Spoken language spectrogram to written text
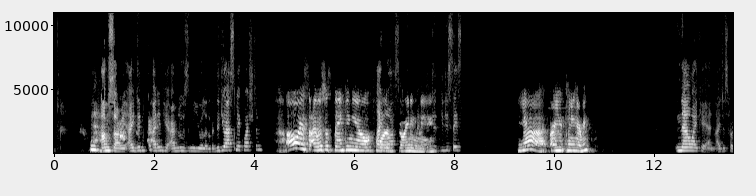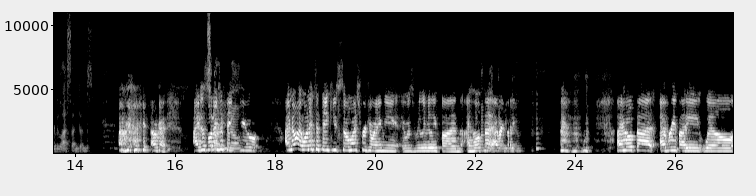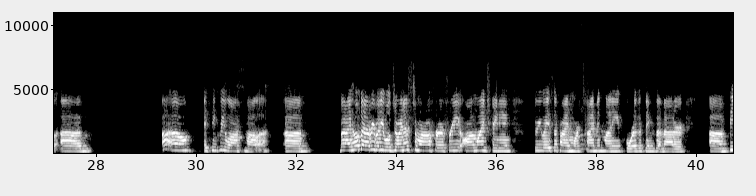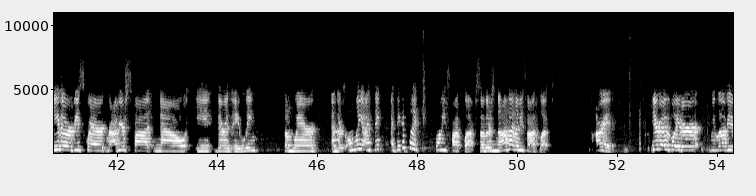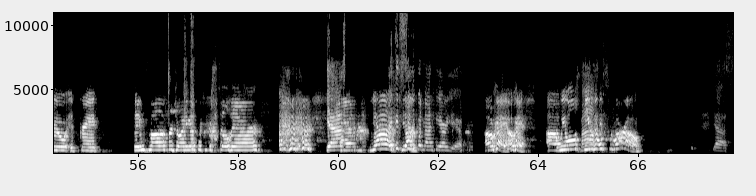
I'm sorry. I didn't i didn't hear. I'm losing you a little bit. Did you ask me a question oh i, I was just thanking you for joining me did you, did you say yeah are you can you hear me now I can. I just heard the last sentence. Okay. Okay. I just wanted Sorry, to thank no. you. I know I wanted to thank you so much for joining me. It was really, really fun. I hope I'm that everybody I hope that everybody will um uh oh. I think we lost Mala. Um but I hope that everybody will join us tomorrow for a free online training, three ways to find more time and money for the things that matter. Um, be there, be square, grab your spot now. There is a link somewhere, and there's only I think I think it's like 20 spots left, so there's not that many spots left. All right, see you guys later. We love you. It's great. Thanks, Mala, for joining us. If you're still there. yes. And, yes. I can see yes. you but not hear you. Okay. Okay. Uh, we will Bye. see you guys tomorrow. Yes.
